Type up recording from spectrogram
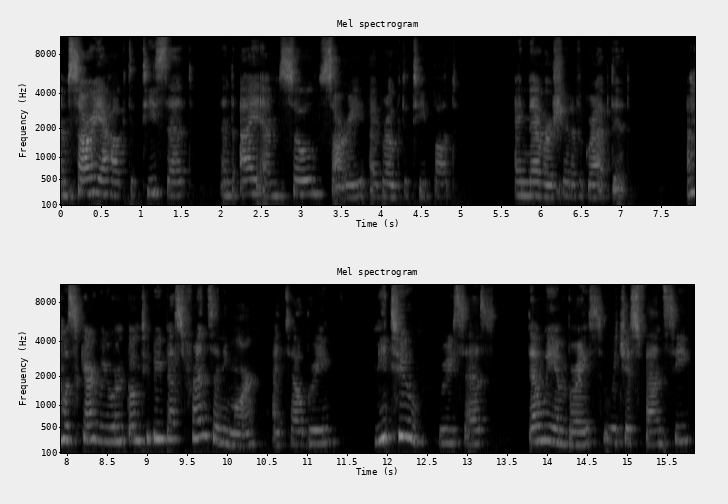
I'm sorry I hugged the tea set, and I am so sorry I broke the teapot. I never should have grabbed it. I was scared we weren't going to be best friends anymore, I tell Bree. Me too, Bree says. Then we embrace, which is fancy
